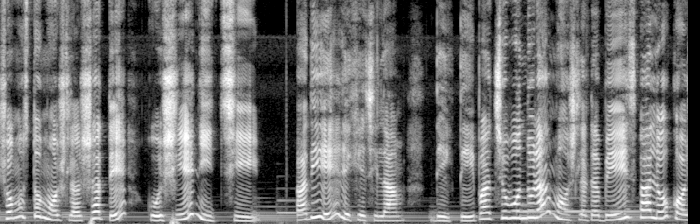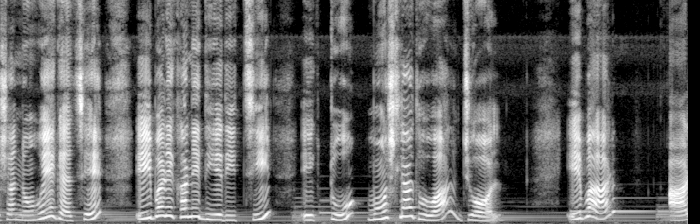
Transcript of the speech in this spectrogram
সমস্ত মশলার সাথে কষিয়ে নিচ্ছি। ঢাকা দিয়ে রেখেছিলাম। দেখতেই পাচ্ছ বন্ধুরা, মশলাটা বেশ ভালো কষানো হয়ে গেছে। এইবার এখানে দিয়ে দিচ্ছি একটু মশলা ধোয়া জল। এবার আর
